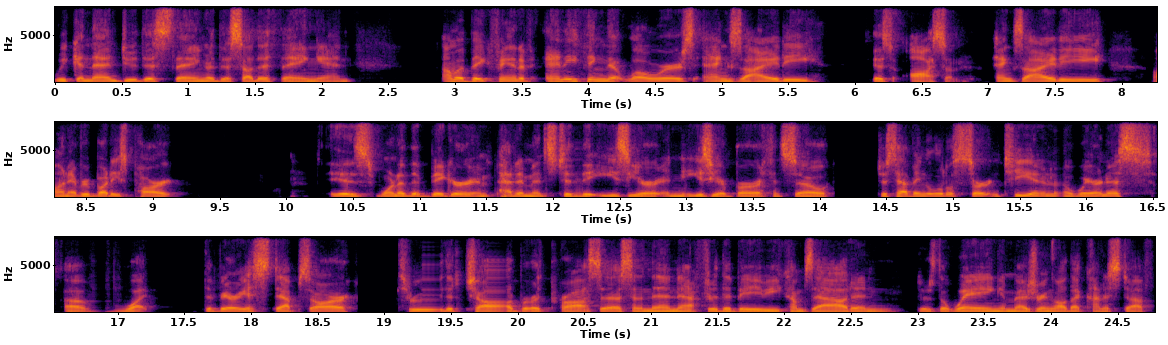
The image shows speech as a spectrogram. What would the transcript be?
we can then do this thing or this other thing. And I'm a big fan of anything that lowers anxiety is awesome. Anxiety on everybody's part is one of the bigger impediments to the easier and easier birth. And so just having a little certainty and an awareness of what the various steps are through the childbirth process and then after the baby comes out and there's the weighing and measuring all that kind of stuff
